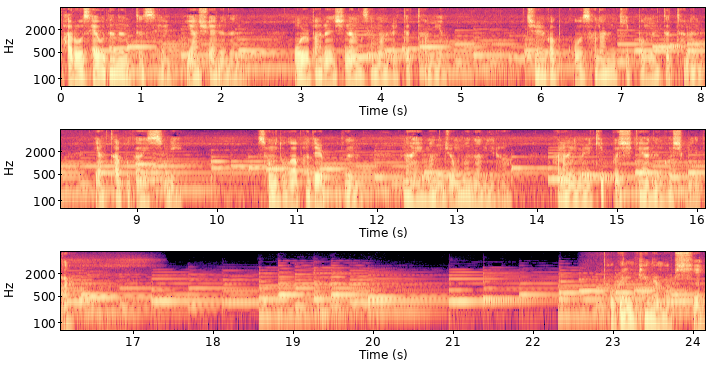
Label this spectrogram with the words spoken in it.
바로 세우다는 뜻의 야쉐르는 올바른 신앙생활을 뜻하며 즐겁고 선한 기쁨을 뜻하는 야타브가 있으니 성도가 받을 복은 나의 만족만 아니라 하나님을 기쁘시게 하는 것입니다. 복은 변함없이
